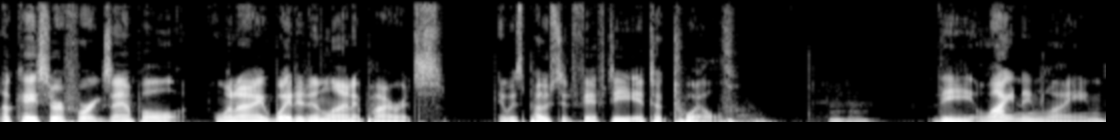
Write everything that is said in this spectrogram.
okay, sir, for example, when I waited in line at Pirates, it was posted 50, it took 12. Mm-hmm. The Lightning Lane,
